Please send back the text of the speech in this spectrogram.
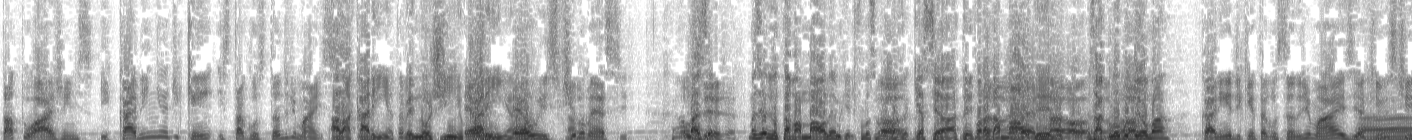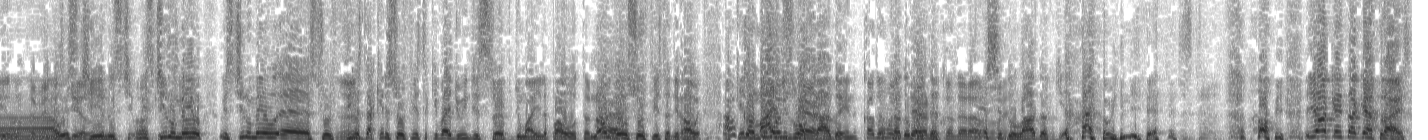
tatuagens e carinha de quem está gostando demais. Ah lá, carinha, tá vendo? Nojinho, é carinha. O, é Ah, o estilo ah. Messi. Ah, Ou mas, seja, mas ele não tava mal, lembra que a gente falou semana passada que ia ser a temporada então, mal é, dele? tá, ó, mas a Globo ó, deu uma. Carinha de quem tá gostando demais e aqui o Ah, estilo, tá vendo o estilo, o, esti- o Ó, que estilo meio, o estilo meio é, surfista, aquele surfista que vai de windsurf de uma ilha pra outra. Não É. o surfista de Raul, aquele Cadu mais Moliterno. deslocado ainda. Cadu É o Moliterno, Moliterno. era- Esse do lado aqui, ah, é o Iniesta. e olha quem tá aqui atrás.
